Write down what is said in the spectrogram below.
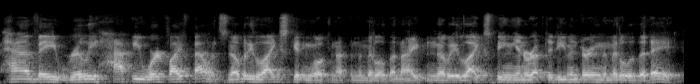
have a really happy work life balance. Nobody likes getting woken up in the middle of the night, and nobody likes being interrupted even during the middle of the day.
